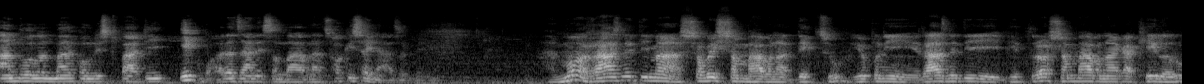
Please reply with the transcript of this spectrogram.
आन्दोलनमा कम्युनिस्ट पार्टी एक भएर जाने सम्भावना छ कि छैन आजको म राजनीतिमा सबै सम्भावना देख्छु। यो पनि राजनीतिभित्र सम्भावनाका खेलहरू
